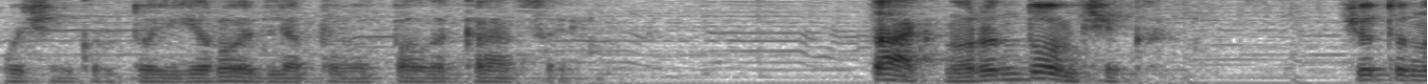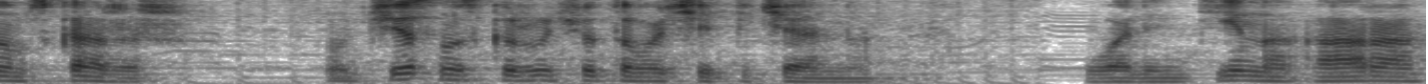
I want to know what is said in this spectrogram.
Очень крутой герой для PvP локаций. Так, ну рандомчик. Что ты нам скажешь? Ну, честно скажу, что-то вообще печально. Валентина, Ара.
